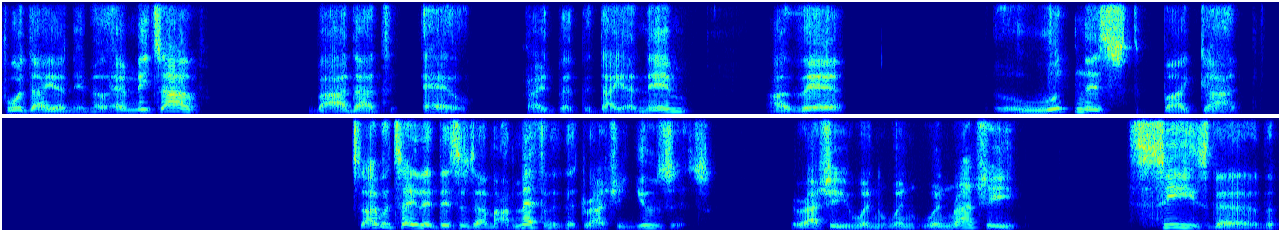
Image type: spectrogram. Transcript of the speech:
for dayanim. Elohim nitzav ba'adat el. Right, that the dayanim are there witnessed by God. So I would say that this is a, a method that Rashi uses. Rashi, when when when Rashi sees the the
